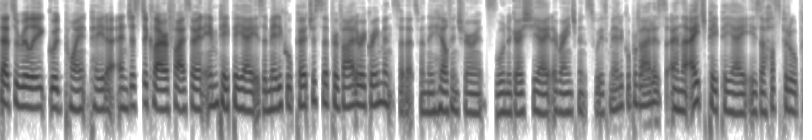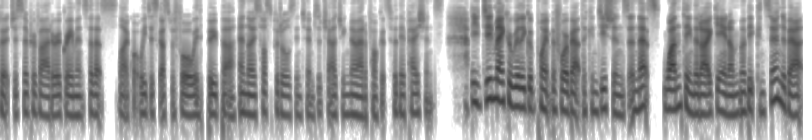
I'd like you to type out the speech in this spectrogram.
That's a really good point, Peter. And just to clarify, so an MPPA is a medical purchaser provider agreement. So that's when the health insurance will negotiate arrangements with medical providers. And the HPPA is a hospital purchaser provider agreement. So that's like what we discussed before with Bupa and those hospitals in terms of charging no out of pockets for their patients. You did make a really good point before about the conditions. And that's one thing that I, again, I'm a bit concerned about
